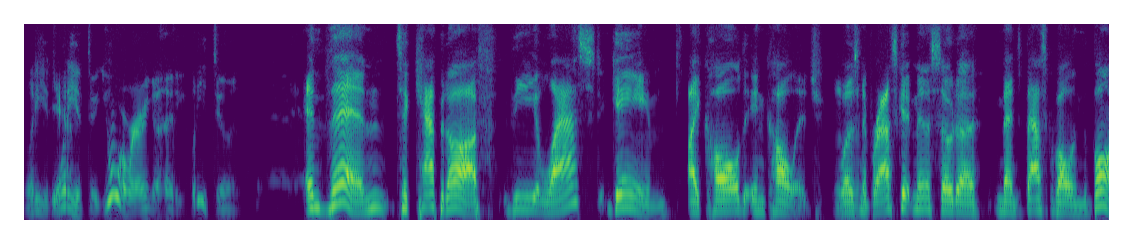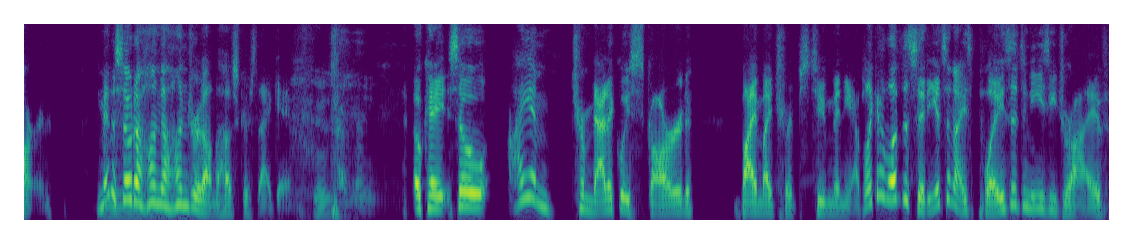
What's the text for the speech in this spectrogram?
What do you? Yeah. What do you do? You were wearing a hoodie. What are you doing? And then to cap it off, the last game I called in college was Mm-hmm. Nebraska at Minnesota men's basketball in the barn. Minnesota Mm. hung 100 on the Huskers that game. Okay, so I am traumatically scarred by my trips to Minneapolis. Like, I love the city. It's a nice place. It's an easy drive.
